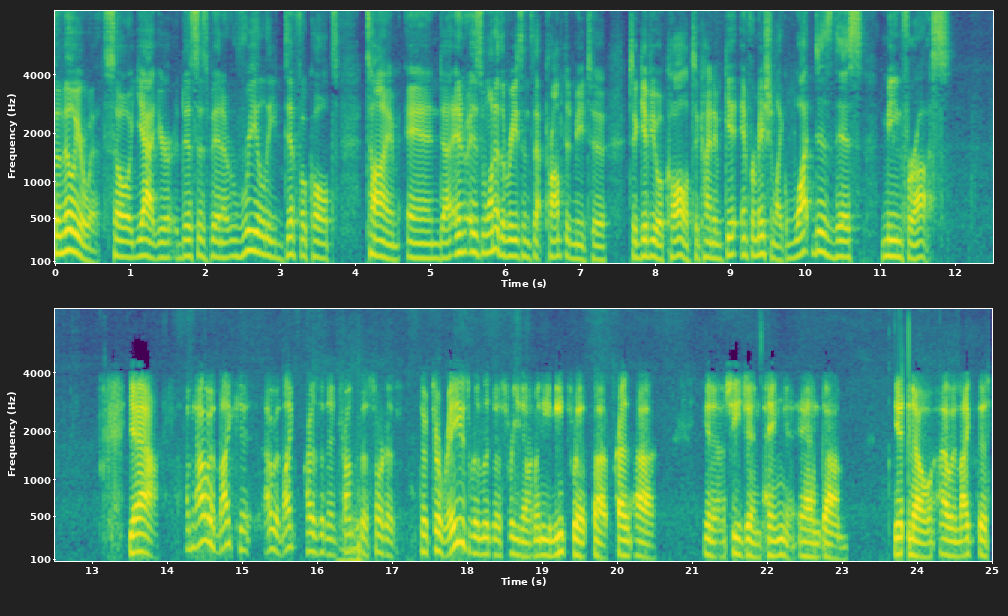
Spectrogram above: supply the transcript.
familiar with. So yeah, you're this has been a really difficult time, and uh, and is one of the reasons that prompted me to to give you a call to kind of get information like what does this mean for us? Yeah, I mean, I would like it. I would like President Trump to sort of to, to raise religious freedom when he meets with uh, pre, uh, you know Xi Jinping, and um, you know I would like this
